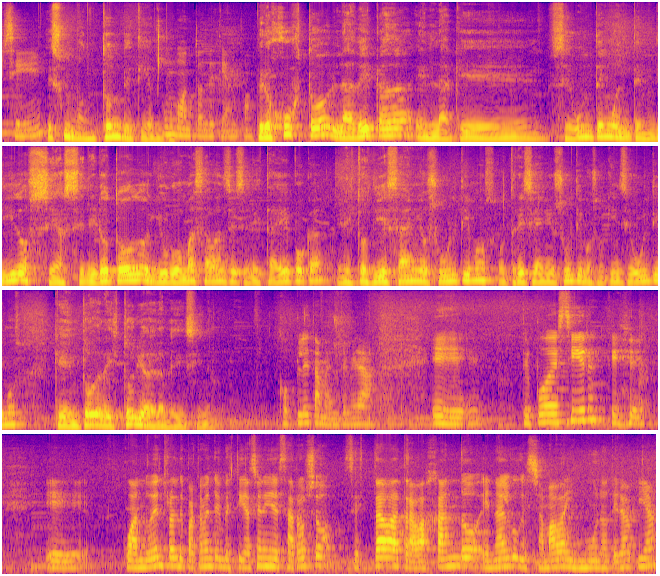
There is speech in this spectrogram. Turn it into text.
Sí. Es un montón de tiempo. Un montón de tiempo. Pero justo la década en la que, según tengo entendido, se aceleró todo y hubo más avances en esta época, en estos 10 años últimos, o 13 años últimos, o 15 últimos, que en toda la historia de la medicina. Completamente, mira. Eh, te puedo decir que eh, cuando entro al Departamento de Investigación y Desarrollo se estaba trabajando en algo que se llamaba inmunoterapia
